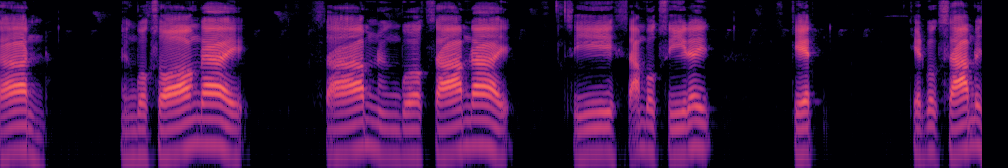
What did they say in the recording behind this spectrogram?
กันหนึ่งบวกสองได้สามหนึ่งบวกสามได้สี่สามบวกสี่ได้เจ็ดเจ็ดบวกสามได้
